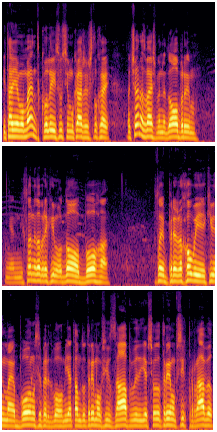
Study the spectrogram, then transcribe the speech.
І там є момент, коли Ісус йому каже, слухай, ну чого називаєш мене добрим? Ні- Ніхто не добрий, крім одного Бога. Той перераховує, які він має бонуси перед Богом. Я там дотримав всіх заповідей, я всього дотримав, всіх правил.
